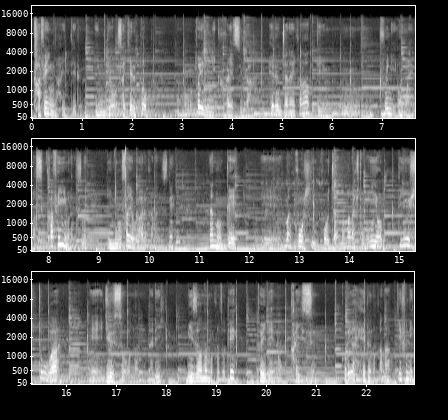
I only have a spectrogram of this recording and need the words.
カフェインが入っている飲料を避けるとあのトイレに行く回数が減るんじゃないかなっていうふうに思います。カフェインはですね利尿作用があるからですね。なので、えー、まあ、コーヒー紅茶飲まなくてもいいよっていう人は、えー、ジュースを飲んだり水を飲むことでトイレの回数これが減るのかなっていうふうに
